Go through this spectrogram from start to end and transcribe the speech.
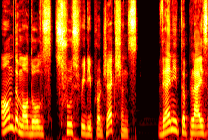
on the models through 3D projections. Then it applies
